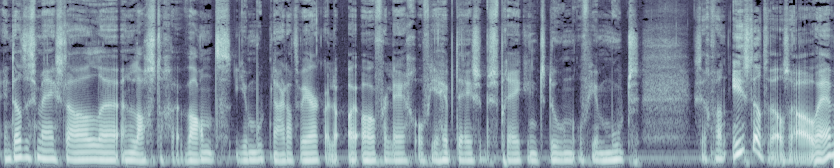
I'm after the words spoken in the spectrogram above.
En dat is meestal uh, een lastige, want je moet naar dat werkoverleg of je hebt deze bespreking te doen of je moet. Ik zeg van, is dat wel zo? Hè?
